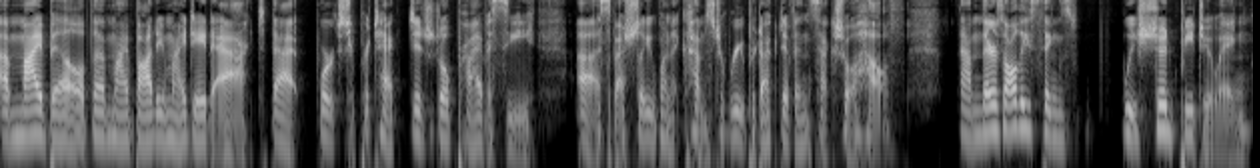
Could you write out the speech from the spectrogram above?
Uh, my bill, the My Body, My Data Act, that works to protect digital privacy, uh, especially when it comes to reproductive and sexual health. Um, there's all these things we should be doing.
